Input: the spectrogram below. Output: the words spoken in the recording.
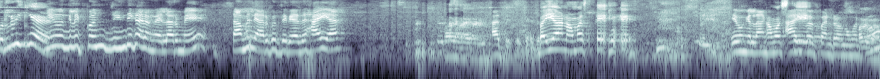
சொல்லுவீங்க? இவங்களுக்கு கொஞ்சம் ஹிந்திக்காரங்க எல்லாருமே. தமிழ் யாருக்கும் தெரியாது. ஹாய் யார். அது. பையா நமஸ்தே. இவங்கெல்லாம் நமஸ்தே. ஆரி ஒர்க் பண்ணுறவங்க மட்டும்.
